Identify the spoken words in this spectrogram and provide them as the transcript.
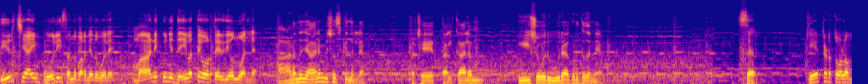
തീർച്ചയായും പോലീസ് എന്ന് പറഞ്ഞതുപോലെ മാണിക്കുഞ്ഞ് ദൈവത്തെ ഓർത്ത് എഴുതിയൊന്നുമല്ല. ആണെന്ന് ഞാനും വിശ്വസിക്കുന്നില്ല. പക്ഷേ തൽക്കാലം ഈശോ ഒരു ഊരാക്കുടുക്ക് തന്നെയാണ്. സർ കേട്ടിടത്തോളം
